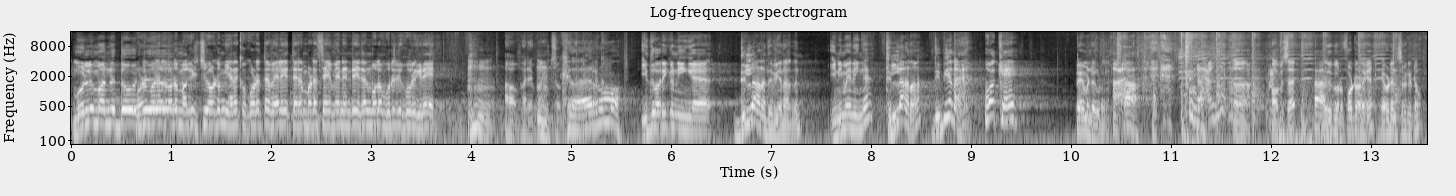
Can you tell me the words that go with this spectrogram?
முழு முழு மனதோடு மகிழ்ச்சியோடும் எனக்கு கொடுத்த வேலையை திறம்பட செய்வேன் என்று இதன் மூலம் உறுதி கூறுகிறேன். இது வரைக்கும் நீங்க தில்லானா திவ்யநாதன்? இனிமே நீங்க தில்லானா திவ்யநாதன்? ஓகே. பேமெண்ட் கொடுங்க. ஆஃபீஸர் இதுக்கு ஒரு போட்டோ எடுங்க. எவிடன்ஸ் இருக்கட்டும்.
